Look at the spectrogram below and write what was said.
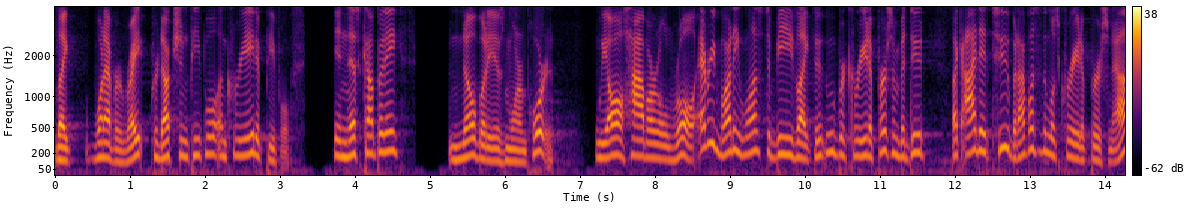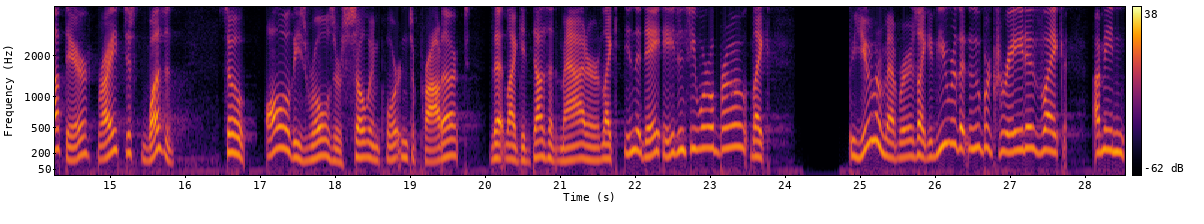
like whatever, right? Production people and creative people. In this company, nobody is more important. We all have our own role. Everybody wants to be like the uber creative person, but dude, like I did too, but I wasn't the most creative person out there, right? Just wasn't. So all of these roles are so important to product that like it doesn't matter. Like in the day agency world, bro, like you remember is like if you were the uber creative, like I mean,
